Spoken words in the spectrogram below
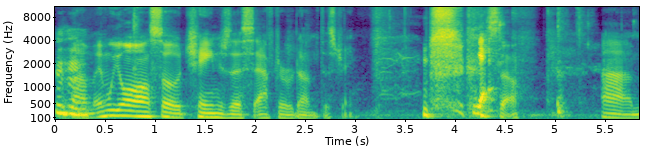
mm -hmm. um, and we will also change this after we're done with the stream yes so um,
